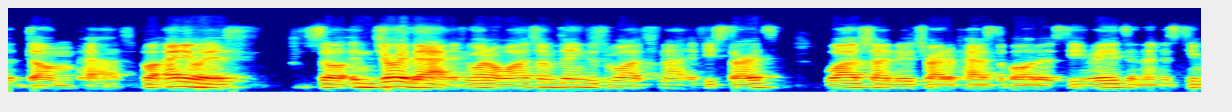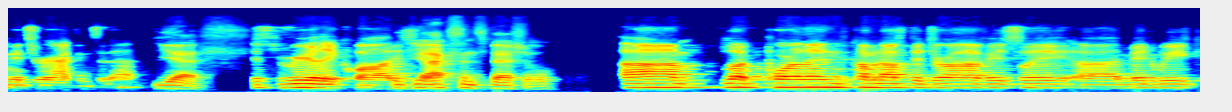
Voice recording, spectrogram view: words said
a dumb pass. But anyways, so enjoy that. If you want to watch something, just watch. Not if he starts, watch Nanu try to pass the ball to his teammates, and then his teammates reacting to that. Yes, it's really quality. It's Jackson special. Um, look, Portland coming off the draw, obviously uh, midweek.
